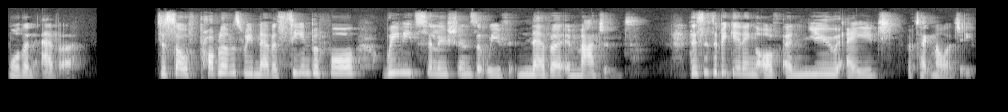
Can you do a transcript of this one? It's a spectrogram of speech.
more than ever. To solve problems we've never seen before, we need solutions that we've never imagined. This is the beginning of a new age of technology,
